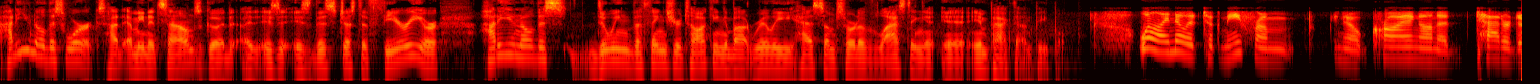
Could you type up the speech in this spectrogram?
how do you know this works? How, I mean, it sounds good. Uh, is is this just a theory, or how do you know this doing the things you're talking about really has some sort of lasting I- impact on people? Well, I know it took me from you know crying on a tattered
